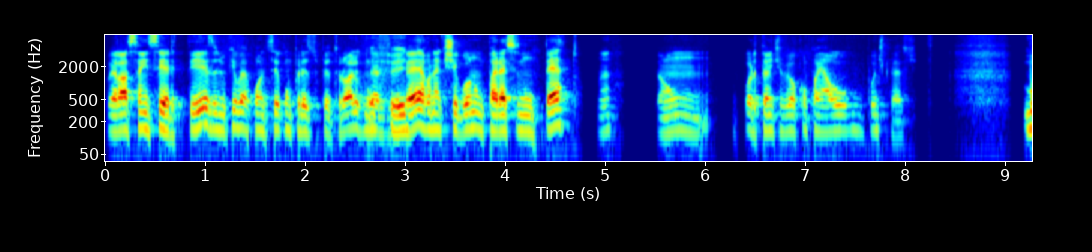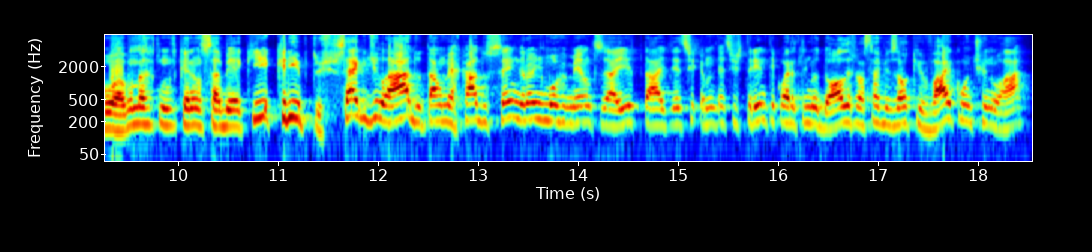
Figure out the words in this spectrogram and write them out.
por essa incerteza do que vai acontecer com o preço do petróleo, com o de ferro, né, que chegou, num, parece, num teto. Né? Então, importante ver acompanhar o podcast. Boa, vamos querendo saber aqui. Criptos, segue de lado, tá? Um mercado sem grandes movimentos aí, tá? Desses, desses 30 e 40 mil dólares, nossa visão é que vai continuar,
